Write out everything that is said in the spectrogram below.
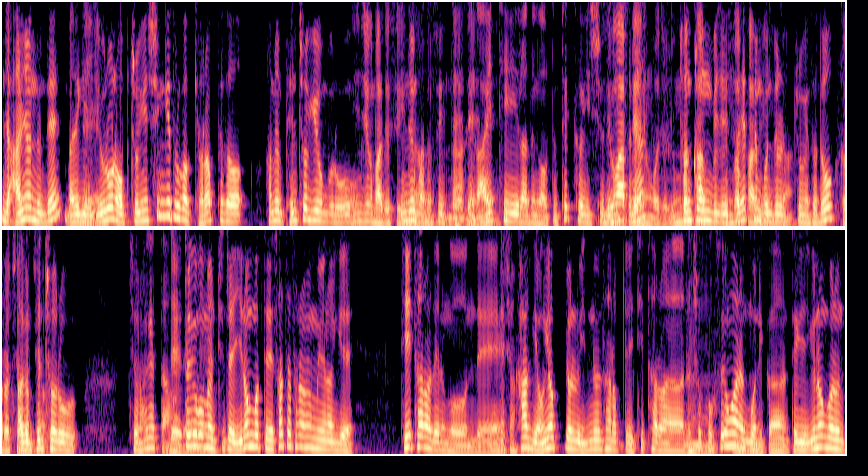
이제 아니었는데 만약에 네. 이런 업종이 신기술과 결합해서 하면 벤처 기업으로 인증을 받을 수 있는 인정받을 수 있다. 네네네. 그러니까 IT라든가 어떤 테크 이슈들이 있으면 거죠 융합- 전통 비즈니스 했던. 분들 중에서도 그렇죠 아 그럼 그렇죠. 벤처로 지원하겠다. 네네네. 어떻게 보면 진짜 이런 것들이 4차 산업혁명이라는 게 디지털화되는 건데 그렇죠. 각 영역별로 있는 산업들이 디지털화를 음, 적극 수용하는 음. 거니까 되게 이런 거는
